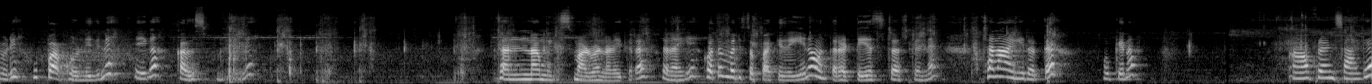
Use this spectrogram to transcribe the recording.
ನೋಡಿ, ಉಪ್ಪು ಹಾಕ್ಕೊಂಡಿದ್ದೀನಿ. ಈಗ ಕಲಿಸ್ಬಿಡ್ತೀನಿ. ಚೆನ್ನಾಗಿ ಮಿಕ್ಸ್ ಮಾಡೋಣ ಈ ಥರ ಚೆನ್ನಾಗಿ ಕೊತ್ತಂಬರಿ ಸೊಪ್ಪು ಹಾಕಿದರೆ ಏನೋ ಒಂಥರ ಟೇಸ್ಟ್ ಅಷ್ಟೇ ಚೆನ್ನಾಗಿರುತ್ತೆ. ಓಕೆನಾ ಹಾಂ ಫ್ರೆಂಡ್ಸ್ ಹಾಗೆ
